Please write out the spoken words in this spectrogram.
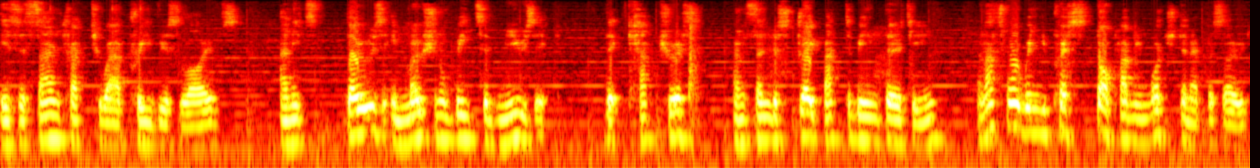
is the soundtrack to our previous lives. And it's those emotional beats of music that capture us and send us straight back to being 13. And that's why when you press stop having watched an episode,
